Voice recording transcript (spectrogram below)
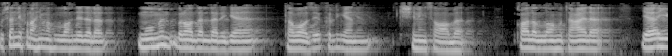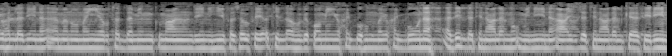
مصنف رحمه الله dedilar mo'min birodarlariga tavozi qilgan kishining savobi قال الله تعالى يا أيها الذين آمنوا من يرتد منكم عن دينه فسوف يأتي الله بقوم يحبهم ويحبونه أذلة على المؤمنين أعزة على الكافرين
